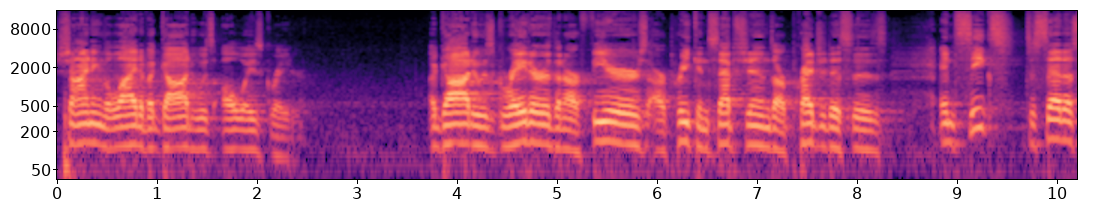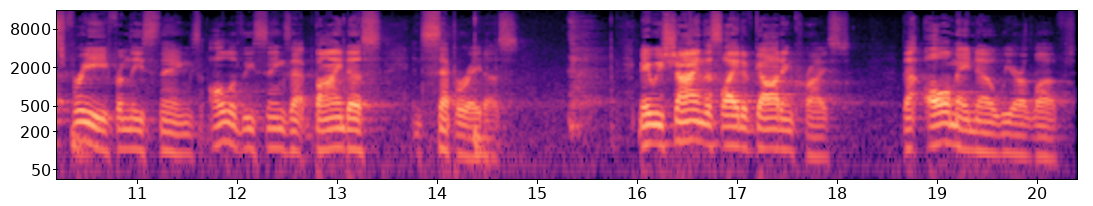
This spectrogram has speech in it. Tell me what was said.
shining the light of a God who is always greater. A God who is greater than our fears, our preconceptions, our prejudices, and seeks to set us free from these things, all of these things that bind us and separate us. May we shine this light of God in Christ that all may know we are loved,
